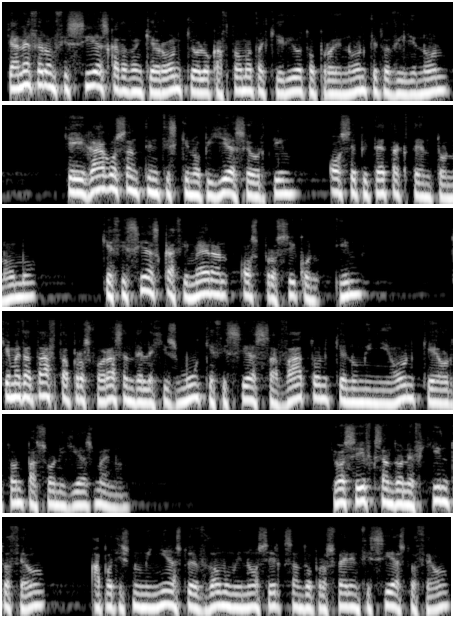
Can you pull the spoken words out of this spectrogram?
και ανέφερον θυσίας κατά των καιρών και ολοκαυτώματα κυρίω το πρωινών και το δειλινών και ηγάγωσαν την της κοινοπηγίας εορτήν ως επιτέτακτε εν τον νόμο και θυσίας καθημέραν ως προσήκον ειν και μετά ταύτα προσφοράς ενδελεχισμού και θυσίας Σαββάτων και Νουμινιών και εορτών πασών υγιασμένων. Και όσοι ύφξαν τον ευχήν το Θεό, από της νουμινίας του εβδόμου μηνός ήρξαν το προσφέρειν θυσίας στο Θεό,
